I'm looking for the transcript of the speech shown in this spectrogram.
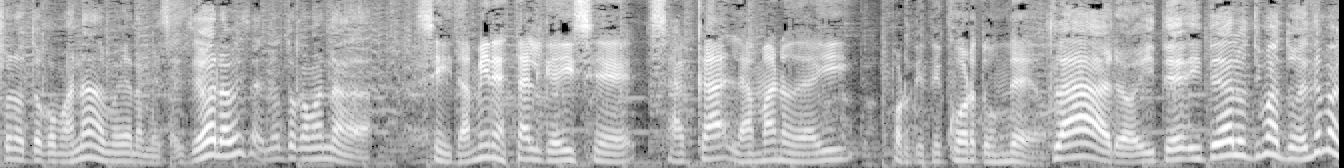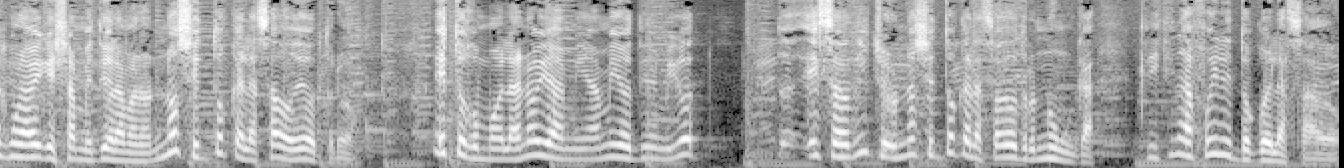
yo no toco más nada, me voy a la mesa. Y se va a la mesa y no toca más nada. Sí, también está el que dice, saca la mano de ahí porque te corto un dedo. Claro, y te, y te da el ultimátum. El tema es que una vez que ya metió la mano, no se toca el asado de otro. Esto como la novia de mi amigo tiene bigote. Eso dicho, no se toca el asado de otro nunca. Cristina fue y le tocó el asado.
